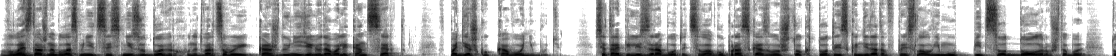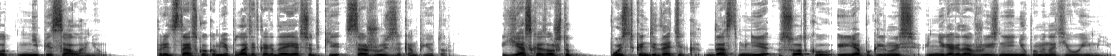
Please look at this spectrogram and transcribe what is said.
Власть должна была смениться снизу доверху. На Дворцовой каждую неделю давали концерт в поддержку кого-нибудь. Все торопились заработать. Сологуб рассказывал, что кто-то из кандидатов прислал ему 500 долларов, чтобы тот не писал о нем. Представь, сколько мне платят, когда я все-таки сажусь за компьютер. Я сказал, что пусть кандидатик даст мне сотку, и я поклянусь никогда в жизни не упоминать его имени.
